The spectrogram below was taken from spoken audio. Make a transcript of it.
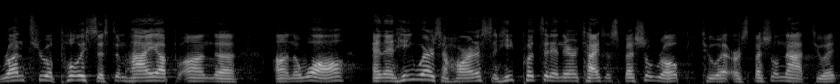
run through a pulley system high up on the on the wall, and then he wears a harness and he puts it in there and ties a special rope to it or a special knot to it,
